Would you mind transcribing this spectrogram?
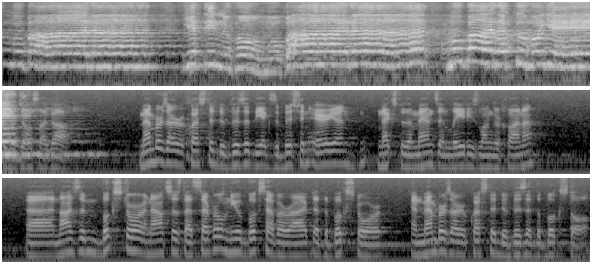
मुबारक मुबारक ये दिन हो मुबारक मुबारक हो ये Jalsaga. Members are requested to visit the exhibition area next to the men's and ladies' langar khana. Uh, Nazim Bookstore announces that several new books have arrived at the bookstore, and members are requested to visit the bookstall.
